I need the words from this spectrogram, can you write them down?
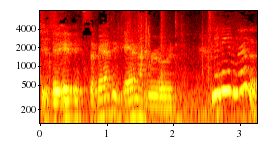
It, it, it's demanding and rude. Mini and mountain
